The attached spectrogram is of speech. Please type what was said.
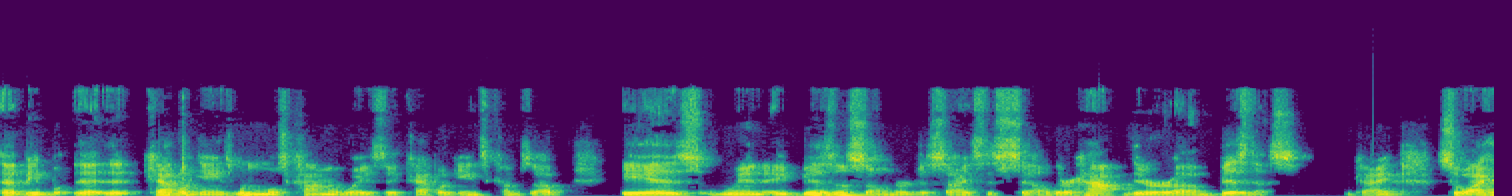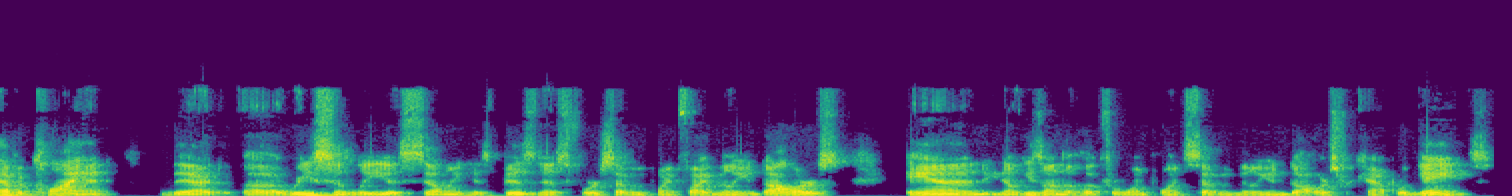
that people that capital gains, one of the most common ways that capital gains comes up is when a business owner decides to sell their their um, business. Okay, so I have a client that uh, recently is selling his business for 7.5 million dollars and you know he's on the hook for 1.7 million dollars for capital gains.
